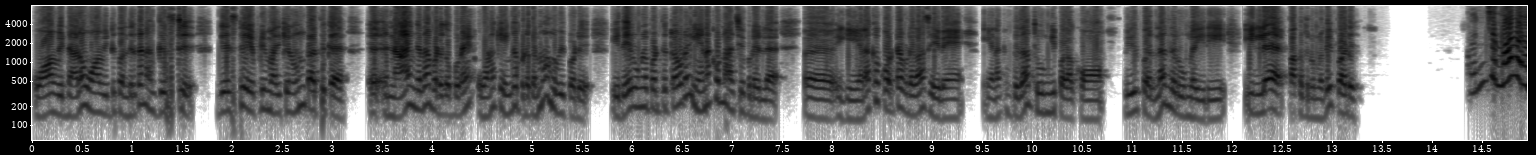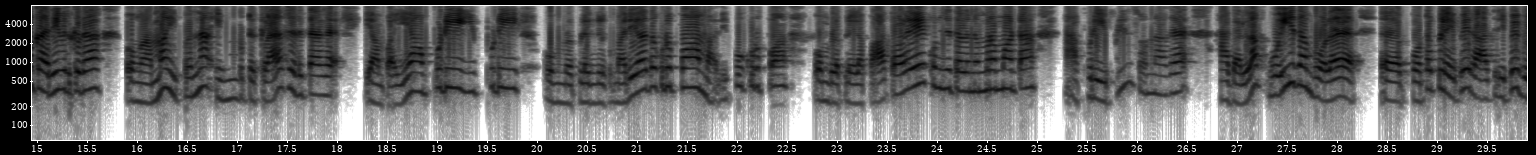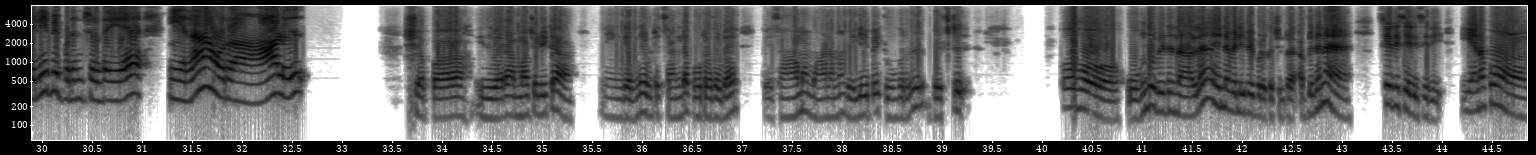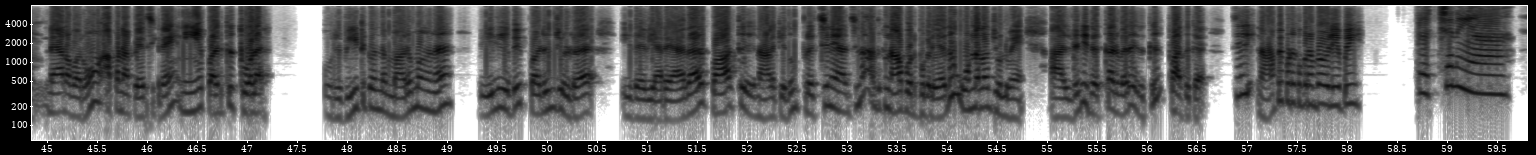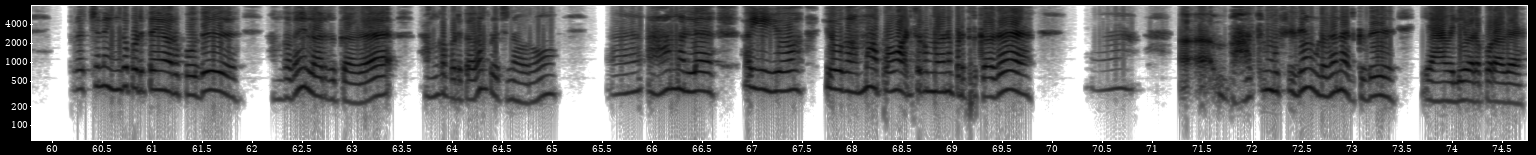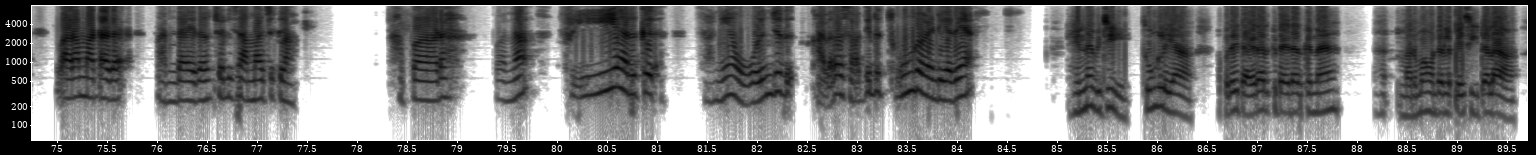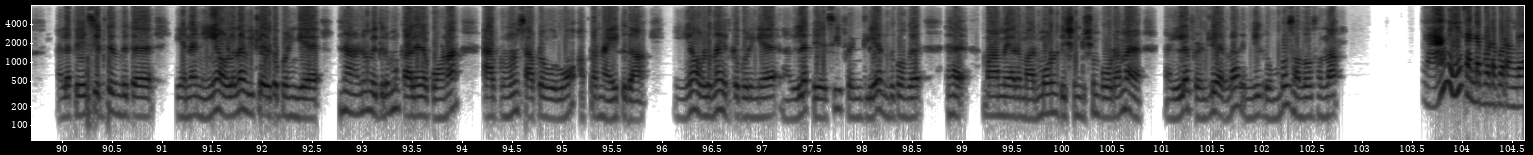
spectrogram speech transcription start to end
உன் வீடுனாலும் உன் வீட்டுக்கு வந்திருக்க நான் கெஸ்ட் கெஸ்ட் எப்படி மதிக்கணும்னு கத்துக்க. அஹ் நான் இங்க தான் படுக்க போறேன். உனக்கு எங்க படுக்கணுமோ அங்க போய் படு. இதே ரூம்ல படுத்துட்டா கூட எனக்கு ஒன்றும் ஆச்சரியப்பட இல்ல எனக்கு கொட்டை விட தான் செய்வேன். எனக்கு இப்படிதான் தூங்கி பழக்கம். விருப்பம் இருந்தா இந்த ரூம்ல இரு. இல்ல பக்கத்து ரூம்ல போய் படு. கொஞ்சமா உனக்கு அறிவு இருக்குதா? உங்க அம்மா இப்பதான் இம்புட்டு கிளாஸ் எடுத்தாங்க. என் பையன் அப்படி இப்படி. பொம்பளை பிள்ளைங்களுக்கு மரியாதை கொடுப்பான் மதிப்பு கொடுப்பான். பொம்பளை பிள்ளைல பார்த்தாலே கொஞ்சம் தலை நம்புற மாட்டான். அப்படி இப்படின்னு சொன்னாங்க. அதெல்லாம் பொய் தான் போல பொட்ட பிள்ளைய போய் ராத்திரி போய் வெளியே போய் படுன்னு சொல்றியே நீ எல்லாம் ஒரு ஆளு. ஷப்பா இது வேற அம்மா சொல்லிட்டா. நீங்க இருந்து விட்டு சண்டை போடுறத விட பேசாம மானமா வெளியே போய் தூங்குறது பெஸ்ட் ஓஹோ உங்க வீடுனால என்ன வெளியே போய் படுக்க சொல்ற? அப்படிதானே? சரி சரி சரி. எனக்கும் நேரம் வரும். அப்ப நான் பேசிக்கிறேன். நீயே படுத்து தொலை. ஒரு வீட்டுக்கு வந்த மருமகனை வெளியே போய் படுன்னு சொல்ற? இதை வேற யாராவது பார்த்து நாளைக்கு எதுவும் பிரச்சனை ஆச்சுன்னா அதுக்கு நான் பொறுப்பு கிடையாது. உன்னதான் சொல்லுவேன். ஆல்ரெடி ரெக்கார்டு வேற இருக்கு. பாத்துக்க. சரி நான் போய் படுக்க போறேன் வெளியே போய். பிரச்சனையா? பிரச்சனை இங்க படுத்தேன் வரப்போகுது. அங்கதான் எல்லாரும் இருக்காங்க. அங்க படுத்தாதான் பிரச்சனை வரும். ஆமல்ல. ஐயோ இவங்க அம்மா அப்பாவும் அடுத்த ரூம்ல தானே படுத்திருக்காங்க. பாத்ரூம் தான் உள்ளதானே இருக்குது? ஏன் வெளியே வர போறாங்க வர மாட்டாங்க வந்தா ஏதாவது சொல்லி சமாளிச்சுக்கலாம். அப்பாடா இப்ப ஃப்ரீயா இருக்கு. சனியா ஒளிஞ்சது. கதவை சாத்திட்டு தூங்க வேண்டியதே. என்ன விஜி? தூங்கலையா? அப்பதே டயர்டா இருக்கு டயர்டா இருக்குன்னு. மருமா ஒன்றல பேசிக்கிட்டாளா? நல்லா பேசிட்டு இருந்துக்க. ஏன்னா நீ அவ்வளவுதான் வீட்டுல இருக்க போறீங்க. நானும் விக்ரமும் காலையில போனா ஆஃப்டர்நூன் சாப்பிட வருவோம். அப்புறம் நைட்டு தான். நீயும் அவ்வளவுதான் இருக்க போறீங்க. நல்லா பேசி ஃப்ரெண்ட்லியா இருந்துக்கோங்க. அஹ், மாமியார் மர்மோல் டிஷன் டிஷன் போடாம நல்ல ஃப்ரெண்ட்லியா இருந்தா எங்களுக்கு ரொம்ப சந்தோஷம் தான் நாங்க ஏன் சண்டை போட போறோங்க?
